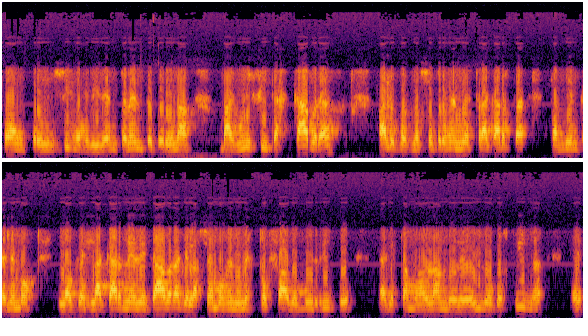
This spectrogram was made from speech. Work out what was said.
son producidos evidentemente por unas magníficas cabras, ¿vale? Pues nosotros en nuestra carta también tenemos lo que es la carne de cabra, que la hacemos en un estofado muy rico, ya que estamos hablando de oído cocina, ¿eh?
